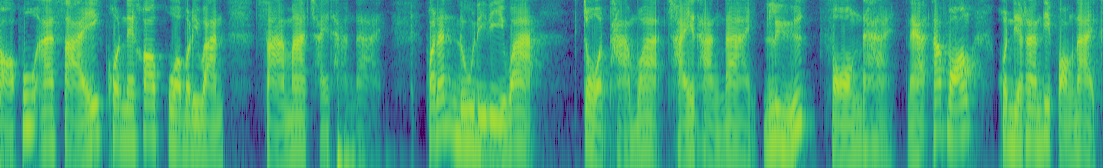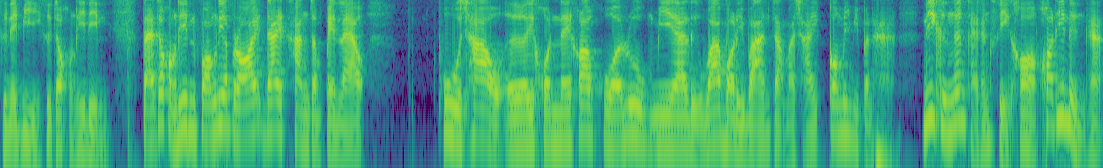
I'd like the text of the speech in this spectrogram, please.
ต่อ ผู้อาศัยคนในครอบครัวบริวารสามารถใช้ทางได้ เพราะนั้นดูดีๆว่า โจทย์ถามว่าใช้ทางได้ หรือฟ้องได้นะฮะถ้าฟ้องคนเดียวเท่านั้นที่ฟ้องได้คือใน B คือเจ้าของที่ดิน แต่เจ้าของที่ดินฟ้องเรียบร้อยได้ทางจำเป็นแล้ว ผู้เช่าเอ่ยคนในครอบครัวลูกเมีย หรือว่าบริวารจะมาใช้ก็ไม่มีปัญหา นี่คือเงื่อนไขทั้ง 4 ข้อข้อที่1ฮะ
